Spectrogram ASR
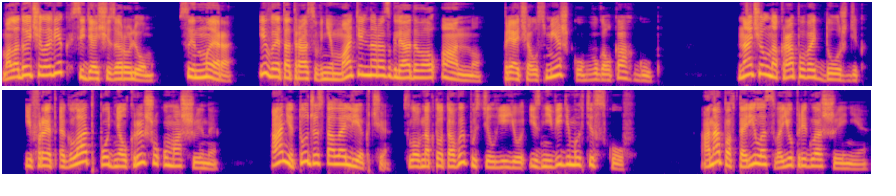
Молодой человек, сидящий за рулем, сын мэра, и в этот раз внимательно разглядывал Анну, пряча усмешку в уголках губ. Начал накрапывать дождик, и Фред Эглад поднял крышу у машины. Ане тут же стало легче, словно кто-то выпустил ее из невидимых тисков. Она повторила свое приглашение.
